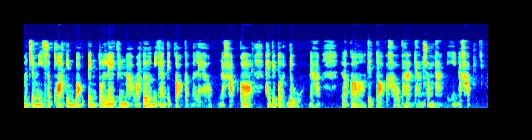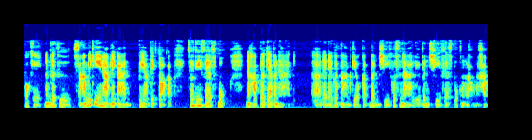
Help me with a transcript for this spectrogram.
มันจะมี support inbox เป็นตัวเลขขึ้นมาว่าเออมีการติดต่อกลับมาแล้วนะครับ ก็ให้ไปเปิดดูนะครับ แล้วก็ติดต่อกับเขาผ่านทางช่องทางนี้นะครับโอเค นั่นก็คือ 3 วิธีนะครับในการพยายามติดต่อกับเจ้าที่ Facebook นะครับ เพื่อแก้ปัญหาใดๆก็ตามเกี่ยวกับบัญชีโฆษณาหรือบัญชี Facebook ของเรานะครับ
